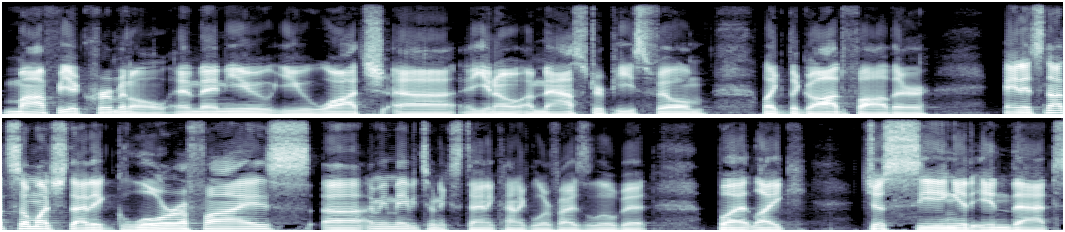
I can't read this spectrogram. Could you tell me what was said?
mafia criminal and then you you watch, uh, you know, a masterpiece film like The Godfather, and it's not so much that it glorifies. Uh, I mean, maybe to an extent, it kind of glorifies a little bit, but like just seeing it in that,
